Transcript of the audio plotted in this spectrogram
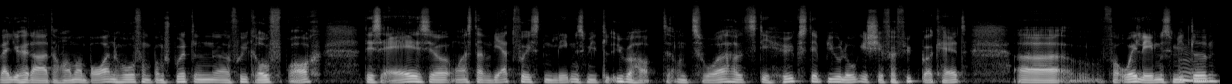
weil ich halt auch daheim am Bauernhof und beim Sporteln äh, viel Kraft brauche. Das Ei ist ja eines der wertvollsten Lebensmittel überhaupt. Und zwar hat es die höchste biologische Verfügbarkeit äh, von allen Lebensmitteln. Mhm.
